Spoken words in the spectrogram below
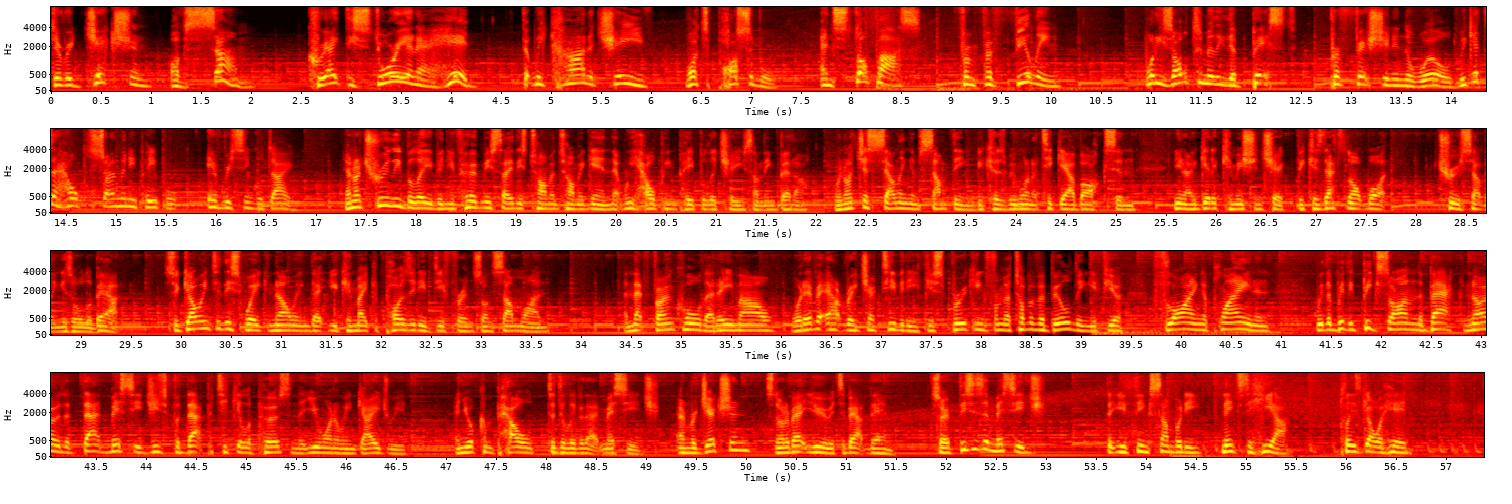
the rejection of some create this story in our head that we can't achieve what's possible and stop us from fulfilling what is ultimately the best profession in the world. We get to help so many people every single day. And I truly believe, and you've heard me say this time and time again, that we're helping people achieve something better. We're not just selling them something because we want to tick our box and, you know, get a commission check because that's not what true selling is all about. So go into this week knowing that you can make a positive difference on someone And that phone call, that email, whatever outreach activity, if you're spruiking from the top of a building, if you're flying a plane and with a, with a big sign on the back, know that that message is for that particular person that you want to engage with. And you're compelled to deliver that message. And rejection, it's not about you, it's about them. So if this is a message that you think somebody needs to hear, please go ahead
